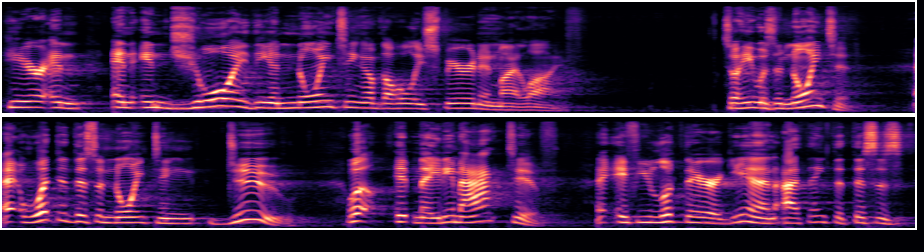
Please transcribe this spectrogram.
here and, and enjoy the anointing of the Holy Spirit in my life. So he was anointed. What did this anointing do? Well, it made him active. If you look there again, I think that this is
